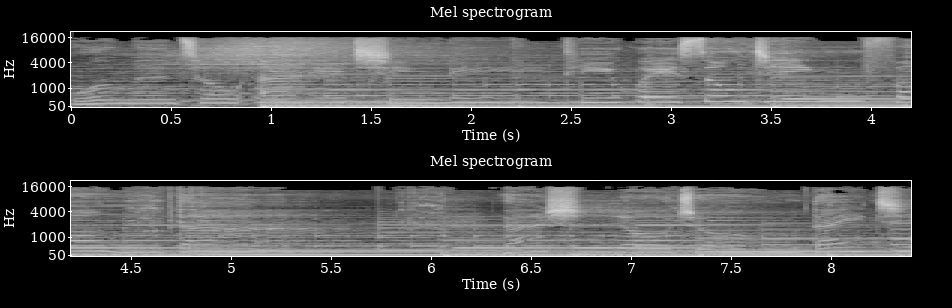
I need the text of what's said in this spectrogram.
我们从爱情里体会诵经放大，那是柔中带劲。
